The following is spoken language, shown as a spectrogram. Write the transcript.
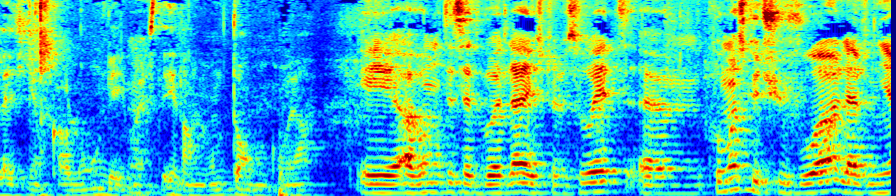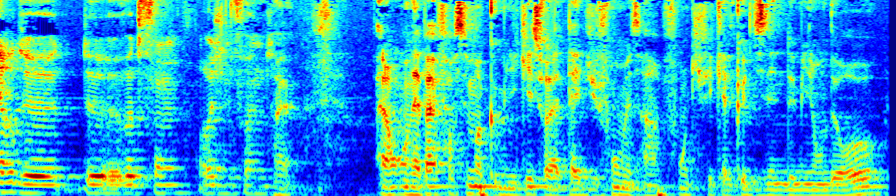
la vie est encore longue et il me reste énormément de temps donc on verra Et avant de monter cette boîte-là, et je te le souhaite, euh, comment est-ce que tu vois l'avenir de, de votre fonds, Origin Fund Ouais. Alors, on n'a pas forcément communiqué sur la taille du fonds, mais c'est un fonds qui fait quelques dizaines de millions d'euros.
